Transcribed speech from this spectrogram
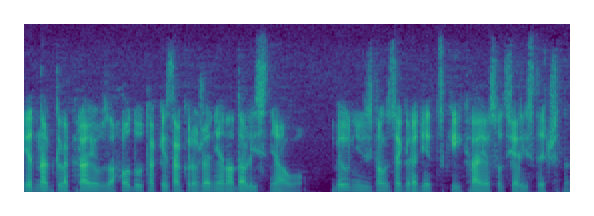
Jednak dla krajów Zachodu takie zagrożenie nadal istniało. Był nim Związek Radziecki i kraje socjalistyczne.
